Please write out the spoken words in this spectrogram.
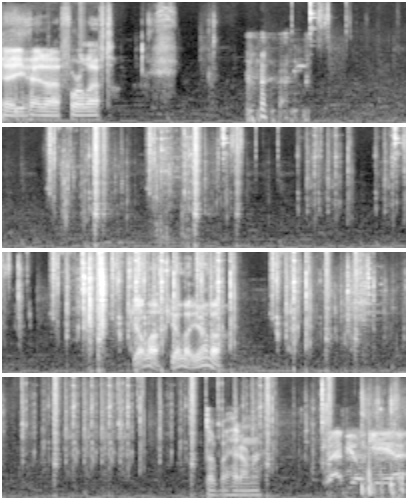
Yeah, you had uh, four left. yalla, yalla, yalla. Dug by head armor. Grab your gear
